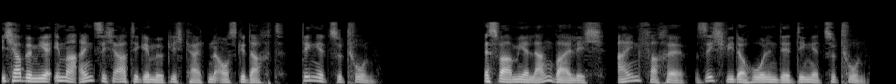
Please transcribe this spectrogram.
Ich habe mir immer einzigartige Möglichkeiten ausgedacht, Dinge zu tun. Es war mir langweilig, einfache, sich wiederholende Dinge zu tun.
